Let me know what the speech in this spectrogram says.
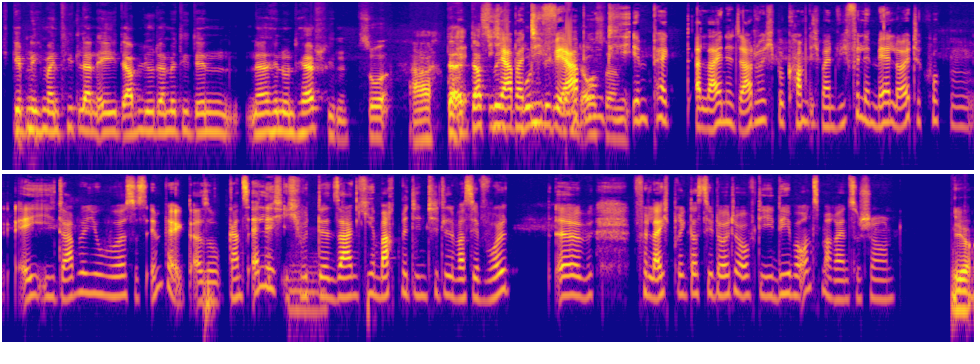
ich gebe nicht meinen Titel an AEW, damit die den ne, hin und her schieben. So, Ach, da, das ja, aber die Werbung, die Impact alleine dadurch bekommt, ich meine, wie viele mehr Leute gucken AEW versus Impact? Also ganz ehrlich, ich würde mhm. dann sagen, hier macht mit dem Titel, was ihr wollt. Äh, vielleicht bringt das die Leute auf die Idee, bei uns mal reinzuschauen. Ja,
